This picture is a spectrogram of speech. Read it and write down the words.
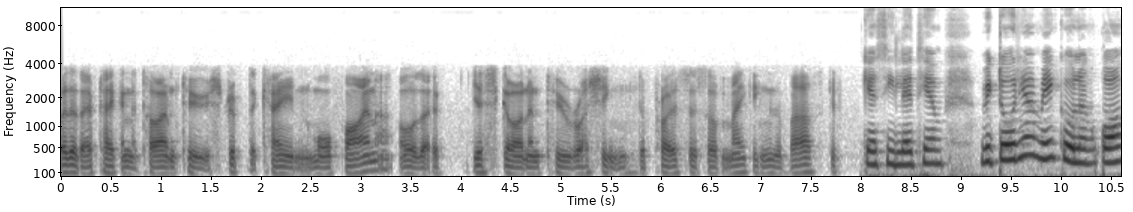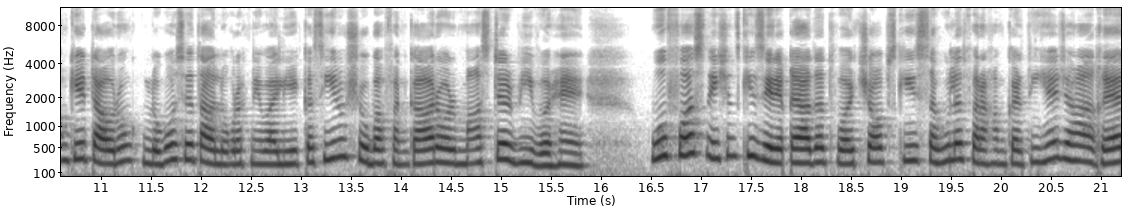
whether they've taken the time to strip the cane more finer or they've just gone into rushing the process of making the basket. کیسی لیتھیم؟ وکٹوریا میں کولن قوم کے ٹاوروں لوگوں سے تعلق رکھنے والی ایک کثیر و شعبہ فنکار اور ماسٹر ویور ہیں۔ وہ فرسٹ نیشنز کی زیر قیادت ورکشاپس کی سہولت فراہم کرتی ہیں، جہاں غیر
